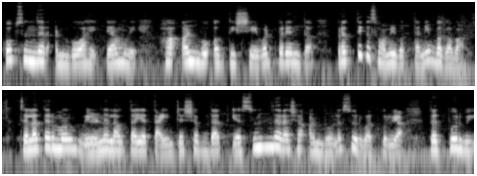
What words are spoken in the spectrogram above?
खूप सुंदर अनुभव आहे. त्यामुळे हा अनुभव अगदी शेवटपर्यंत प्रत्येक स्वामी भक्तांनी बघावा. चला तर मग वेळ न लावता या ताईंच्या शब्दात या सुंदर अशा अनुभवाला सुरुवात करूया. तत्पूर्वी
